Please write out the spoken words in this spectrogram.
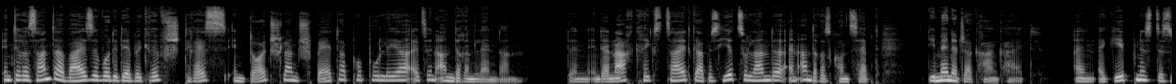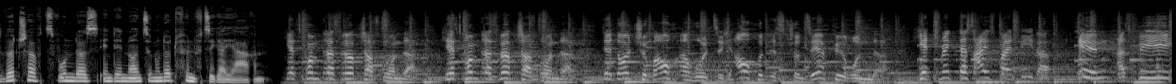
Interessanterweise wurde der Begriff Stress in Deutschland später populär als in anderen Ländern. Denn in der Nachkriegszeit gab es hierzulande ein anderes Konzept, die Managerkrankheit. Ein Ergebnis des Wirtschaftswunders in den 1950er Jahren. Jetzt kommt das Wirtschaftswunder. Jetzt kommt das Wirtschaftswunder. Der deutsche Bauch erholt sich auch und ist schon sehr viel runder. Jetzt schmeckt das Eisbein wieder in Aspik.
